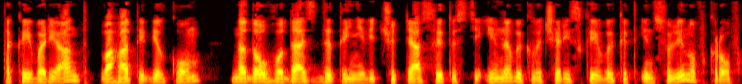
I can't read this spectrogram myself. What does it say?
Такий варіант, багатий білком, надовго дасть дитині відчуття ситості і не викличе різкий викид інсуліну в кров,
